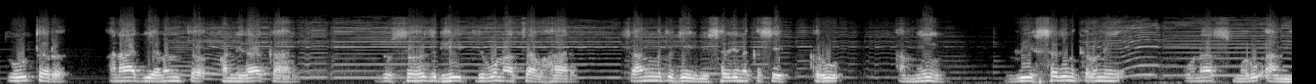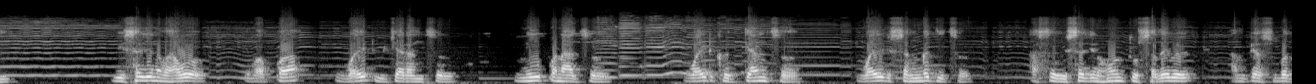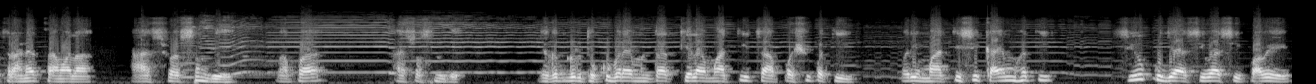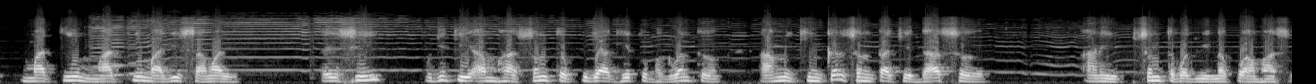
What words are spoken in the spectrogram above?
तू तर अनादि अनंत अनिराकार जो सहज घे त्रिगुणाचा भार सांग तुझे विसर्जन कसे करू आम्ही? विसर्जन करून कोणास स्मरू आम्ही? विसर्जन व्हावं ते बाप्पा वाईट विचारांचं मीपणाचं वाईट कृत्यांचं वाईट संगतीचं असं विसर्जन होऊन तू सदैव आमच्यासोबत राहण्याचं आम्हाला आश्वासन दे. बापा आश्वासन दे. जगद्गुरु धोकुबराय म्हणतात केला मातीचा पशुपती परी मातीशी काय महती शिवपूजा शिवाशी पावे माती माती माझी सामावे. तैसी पूजिती आम्हा संत पूजा घेतो भगवंत आम्ही किंकर संताचे दास आणि संत पदवी नको आम्हास.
